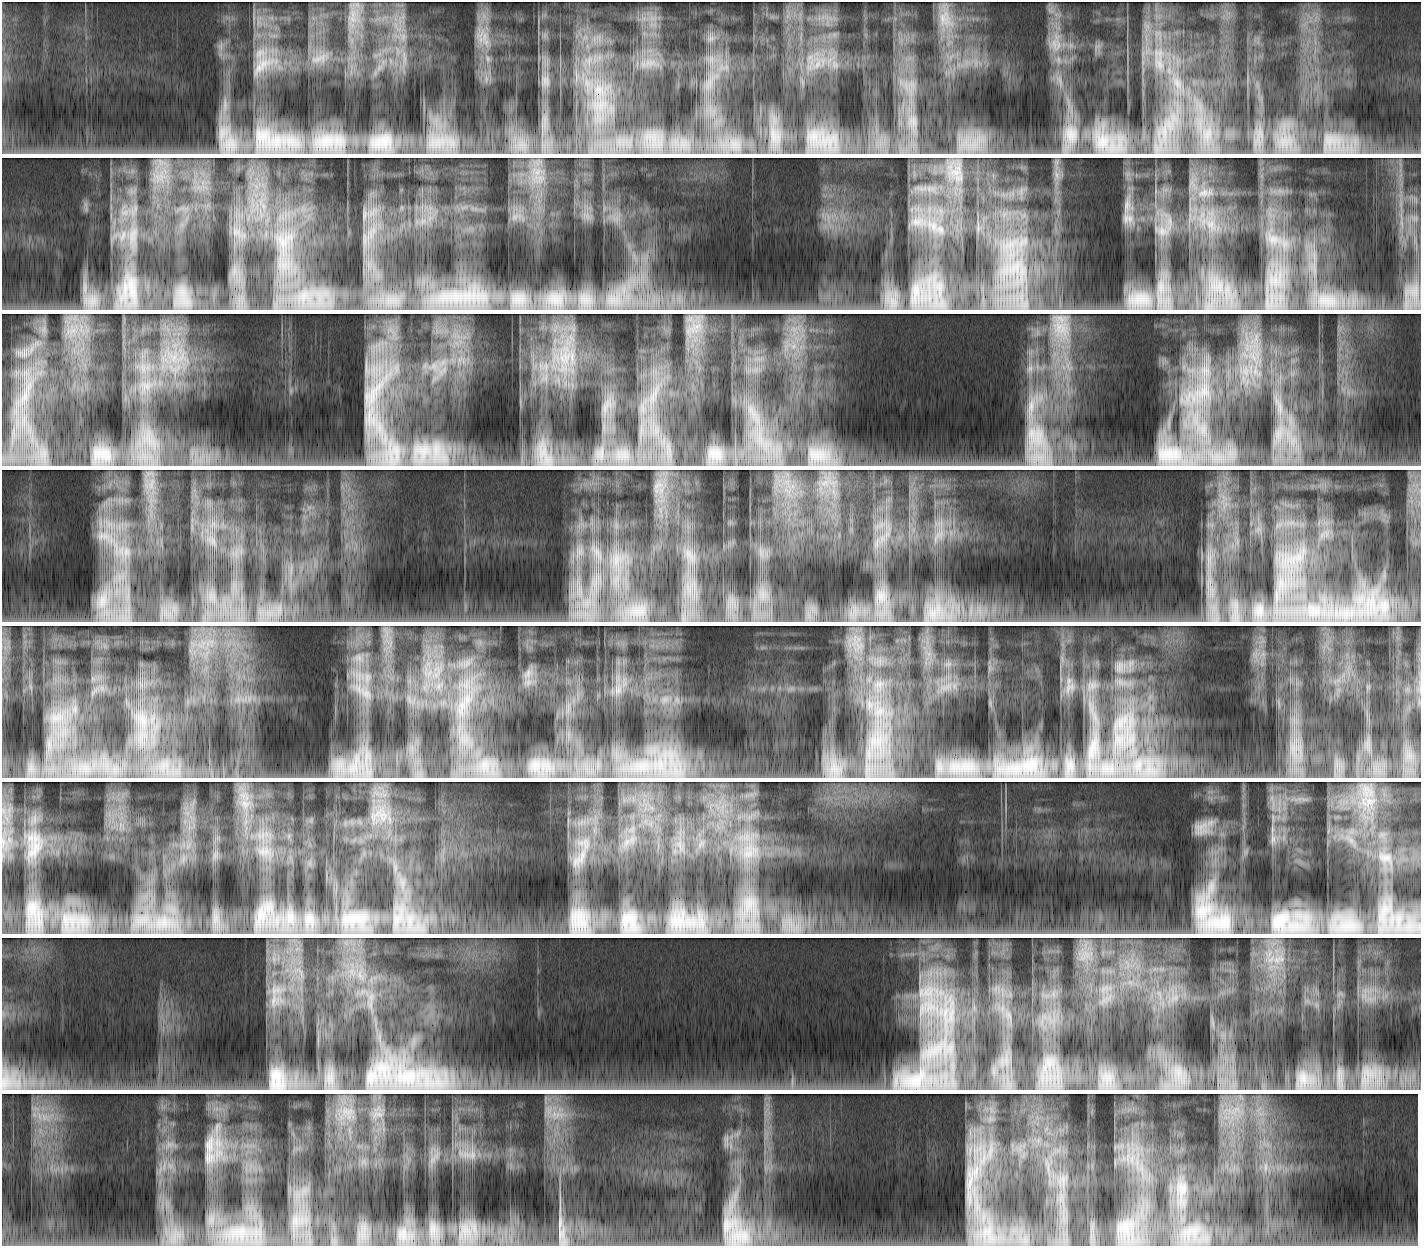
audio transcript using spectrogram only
Und denen ging es nicht gut. Und dann kam eben ein Prophet und hat sie zur Umkehr aufgerufen. Und plötzlich erscheint ein Engel diesem Gideon. Und der ist gerade in der Kälte am Weizen dreschen. Eigentlich drischt man Weizen draußen, weil es unheimlich staubt. Er hat es im Keller gemacht, weil er Angst hatte, dass sie es ihm wegnehmen. Also die waren in Not, die waren in Angst und jetzt erscheint ihm ein Engel und sagt zu ihm, du mutiger Mann, ist gerade sich am Verstecken, ist noch eine spezielle Begrüßung, durch dich will ich retten. Und in diesem Diskussion merkt er plötzlich, hey, Gott ist mir begegnet. Ein Engel Gottes ist mir begegnet. Und eigentlich hatte der Angst,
